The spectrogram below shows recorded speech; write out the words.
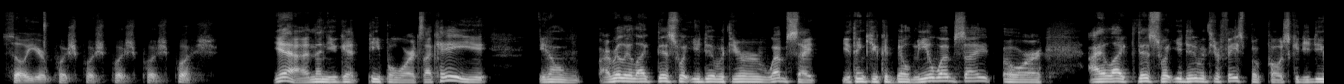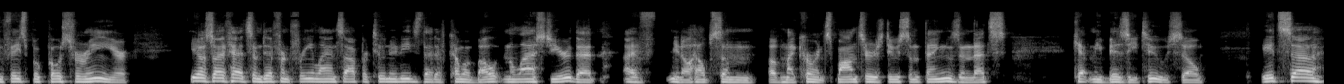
So you're push, push, push, push, push. Yeah. And then you get people where it's like, hey, you, you know, I really like this, what you did with your website. You think you could build me a website? Or I like this, what you did with your Facebook post. Could you do Facebook posts for me? Or you know, so I've had some different freelance opportunities that have come about in the last year that I've, you know, helped some of my current sponsors do some things and that's kept me busy too. So it's uh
